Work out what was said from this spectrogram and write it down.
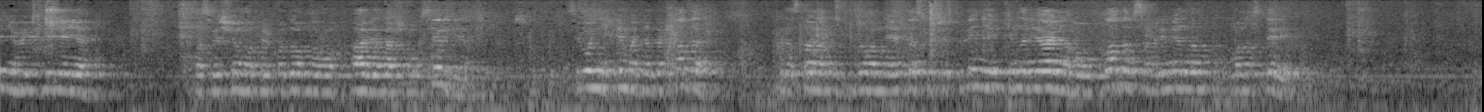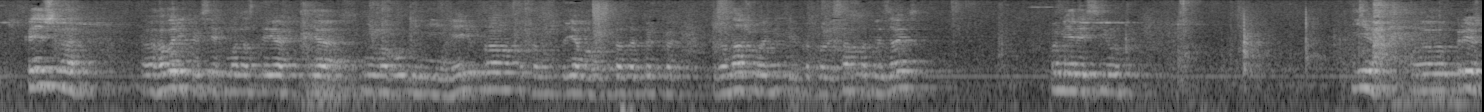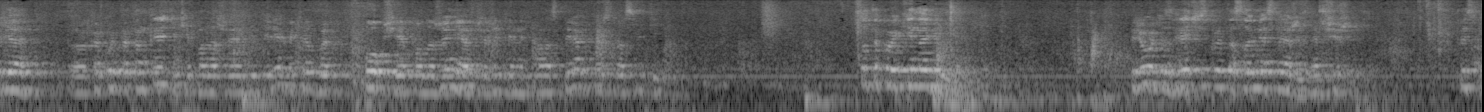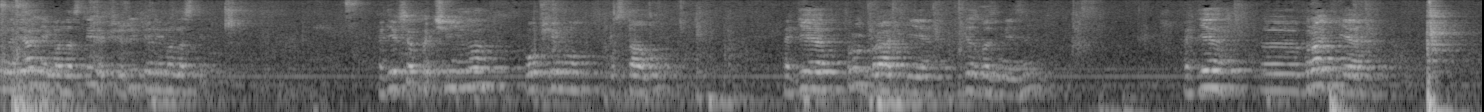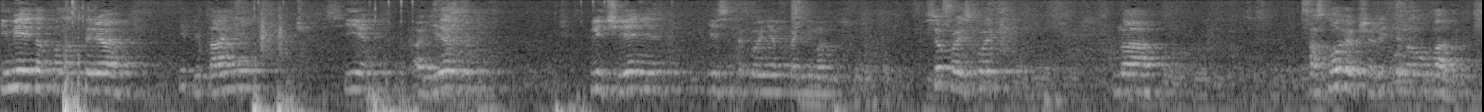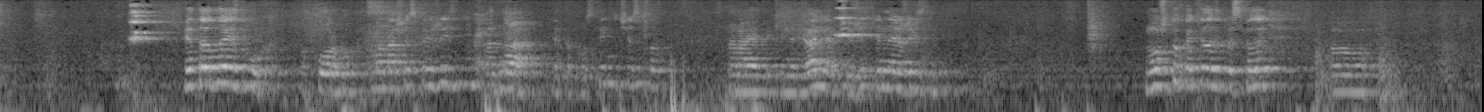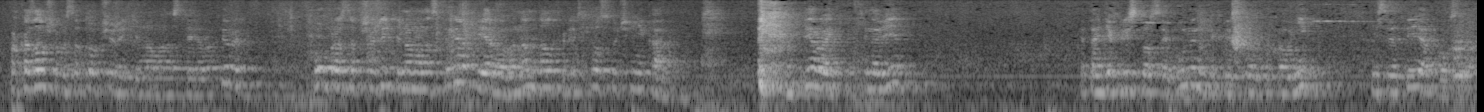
700-летнего юбилея, посвященного преподобному Аве нашему Сергию, сегодня тема для доклада предоставлена было мне это осуществление кинореального уклада в современном монастыре. Конечно, говорить о всех монастырях я не могу и не имею права, потому что я могу сказать только за нашу обитель, в которой сам подвязаюсь по мере сил. И э, прежде э, какой-то конкретики по нашей обители я хотел бы общее положение общежительных монастырях просто осветить. Что такое киновидение? В переводе с греческого это совместная жизнь, общежитие. То есть киновиальный монастырь, общежительный монастырь, где все подчинено общему уставу, где труд братья безвозмезден, где э, братья имеют от монастыря и питание, и одежду, лечение, если такое необходимо. Все происходит на основе общежительного уклада. Это одна из двух форм монашеской жизни. Одна – это пустынничество, вторая – это киновиальная, общежительная жизнь. Но что хотелось бы сказать, э, показавший высоту общежительного монастыря. Во-первых, образ общежительного монастыря первого нам дал Христос с учениками. Первый киновид – это где Христос игумен, где Христос духовник и святые апостолы.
